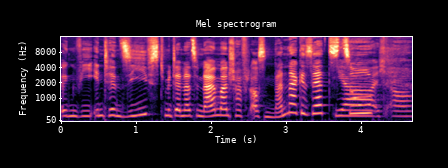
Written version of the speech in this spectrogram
irgendwie intensivst mit der Nationalmannschaft auseinandergesetzt. Ja, so. ich auch.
